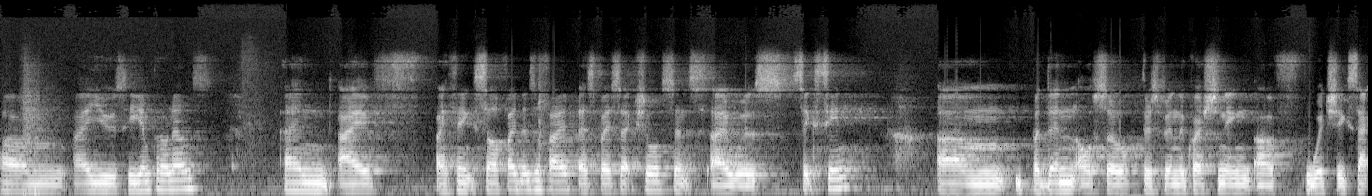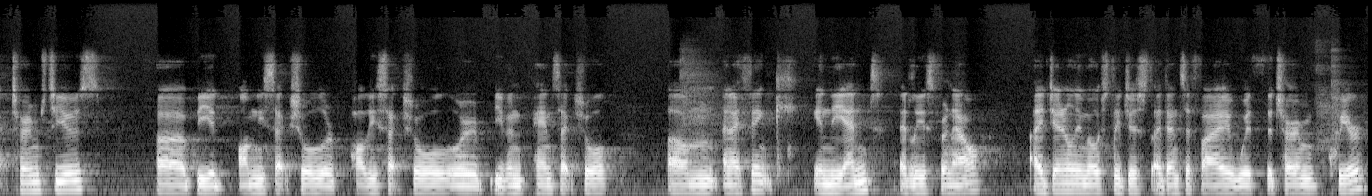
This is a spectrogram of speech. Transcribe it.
Um, I use he and pronouns, and I've, I think, self identified as bisexual since I was 16. Um, but then also, there's been the questioning of which exact terms to use, uh, be it omnisexual or polysexual or even pansexual. Um, and I think in the end, at least for now, I generally mostly just identify with the term queer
